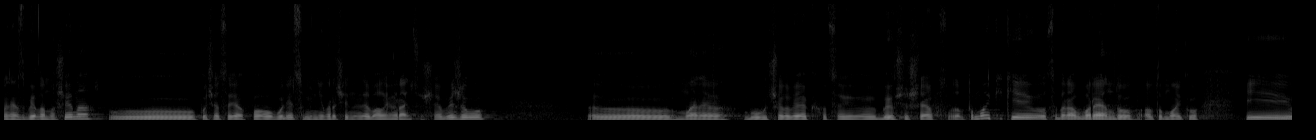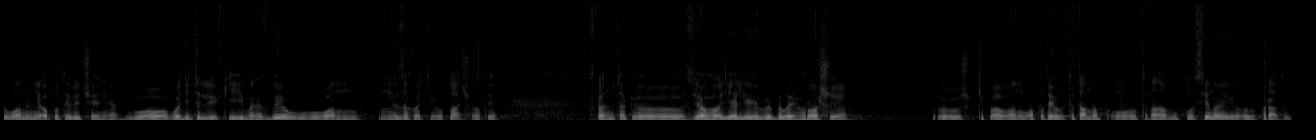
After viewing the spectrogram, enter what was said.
Мене збила машина, получається, я впав у больницю, мені врачі не давали гарантію, що я виживу. Е, У мене був чоловік, оце бивший шеф з автомойки, який збирав в оренду автомойку, і він мені оплатив лічення, бо водитель, який мене збив, він не захотів оплачувати. Скажімо так, е, з його єлі вибили гроші, е, щоб типу, він оплатив титану, титанову пластину і операцію.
